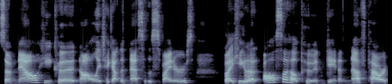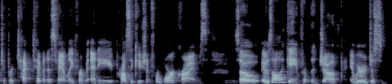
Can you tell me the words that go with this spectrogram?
So now he could not only take out the nests of the spiders, but he could also help Putin gain enough power to protect him and his family from any prosecution for war crimes. So it was all a game from the jump, and we were just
